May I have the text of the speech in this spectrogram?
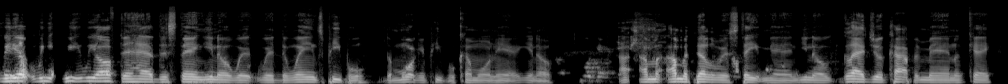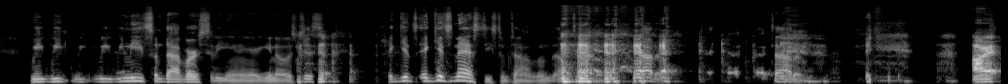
we, we, we, we often have this thing, you know, with, with Dwayne's people, the Morgan people come on here, you know. I, I'm a, I'm a Delaware State man, you know. Glad you're a copper man, okay. We we, we we need some diversity in here, you know. It's just it gets it gets nasty sometimes. I'm, I'm tired, of, tired of it. Tired of it. All right.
